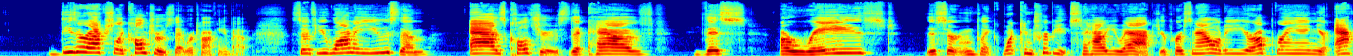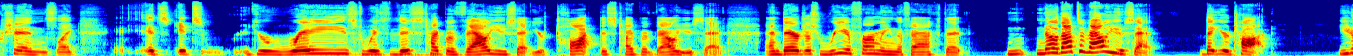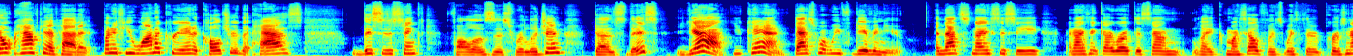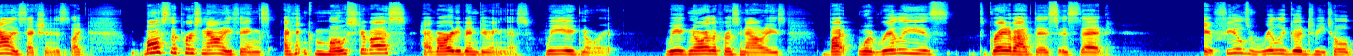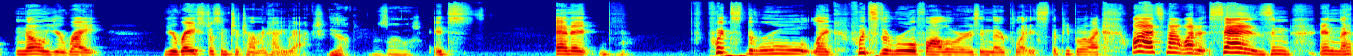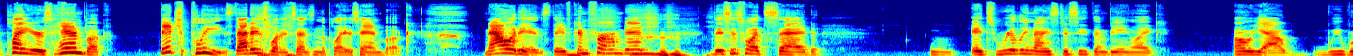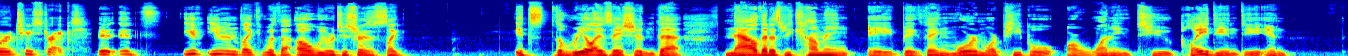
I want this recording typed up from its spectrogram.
these are actually cultures that we're talking about. So if you want to use them as cultures that have this erased this certain like what contributes to how you act, your personality, your upbringing, your actions, like it's it's you're raised with this type of value set, you're taught this type of value set, and they're just reaffirming the fact that no, that's a value set that you're taught. You don't have to have had it. But if you want to create a culture that has this is distinct, follows this religion, does this, yeah, you can. That's what we've given you. And that's nice to see. And I think I wrote this down like myself is with the personality section is like most of the personality things, I think most of us have already been doing this. We ignore it. We ignore the personalities. But what really is great about this is that it feels really good to be told, no, you're right. Your race doesn't determine how you act. Yeah, exactly. It's and it puts the rule like puts the rule followers in their place. The people are like, well, that's not what it says in in the player's handbook. Bitch, please, that is what it says in the player's handbook. now it is. They've confirmed it. this is what's said. It's really nice to see them being like, oh yeah, we were too strict. It, it's even like with that. Oh, we were too strict. It's like it's the realization that now that it's becoming a big thing more and more people are wanting to play d&d and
